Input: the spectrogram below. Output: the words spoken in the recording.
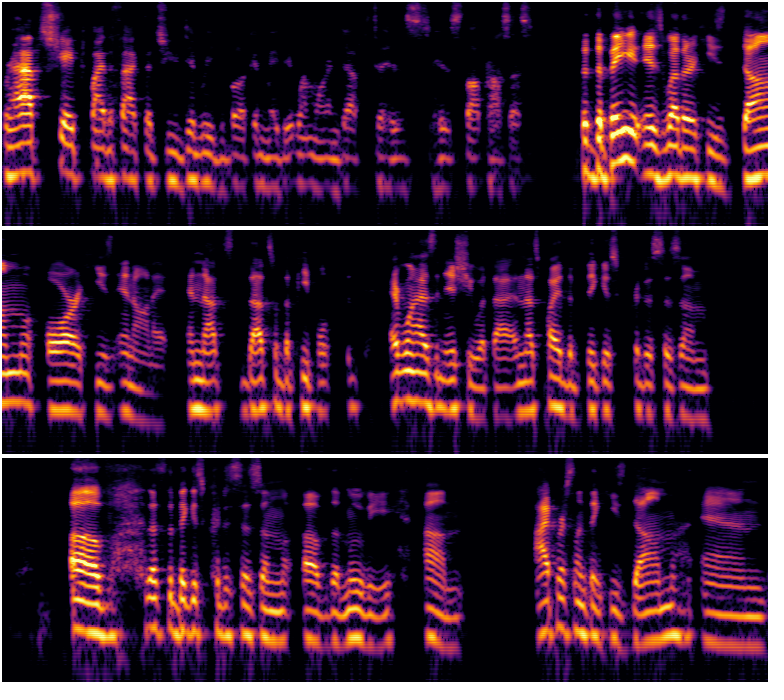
perhaps shaped by the fact that you did read the book and maybe it went more in depth to his his thought process the debate is whether he's dumb or he's in on it. And that's that's what the people everyone has an issue with that. And that's probably the biggest criticism of that's the biggest criticism of the movie. Um i personally think he's dumb and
